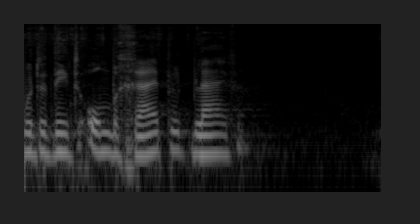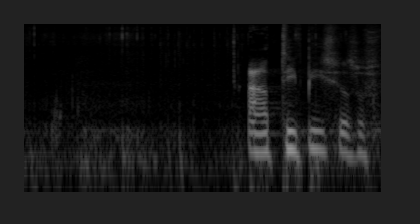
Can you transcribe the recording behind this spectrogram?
Moet het niet onbegrijpelijk blijven? Atypisch, alsof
